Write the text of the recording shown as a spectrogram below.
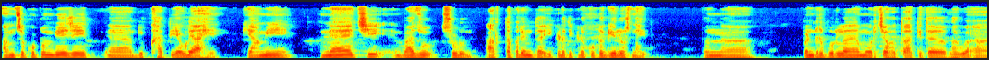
आमचं कुटुंबीय जे दुःखात एवढे आहे की आम्ही न्यायाची बाजू सोडून आत्तापर्यंत इकडं तिकडं कुठं गेलोच नाहीत. पण पंढरपूरला मोर्चा होता तिथं भगवा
